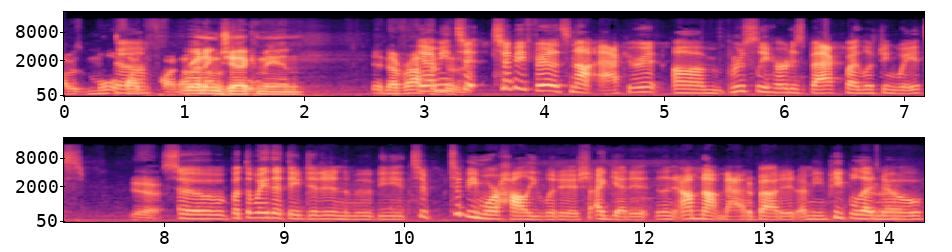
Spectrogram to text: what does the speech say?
I was mortified Yeah. to find out. Running that was- Jack Man. It never happened. Yeah, I mean, did to, to be fair, that's not accurate. Um, Bruce Lee hurt his back by lifting weights. Yeah. So, but the way that they did it in the movie, to to be more Hollywoodish, I get it, and I'm not mad about it. I mean, people that know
